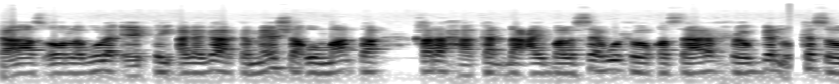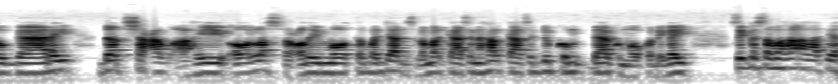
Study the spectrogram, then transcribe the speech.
kaas oo lagula eegtay agagaarka meesha uu maanta qaraxa ka dhacay balse wuxuu khasaare xoogan ka soo gaaray dad shacab ahi oo la socday mootobajaad islamarkaasina halkaasi dukum daakum oo ku dhigay. Si kastaba ha ahaatee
